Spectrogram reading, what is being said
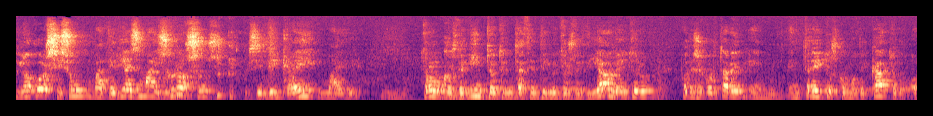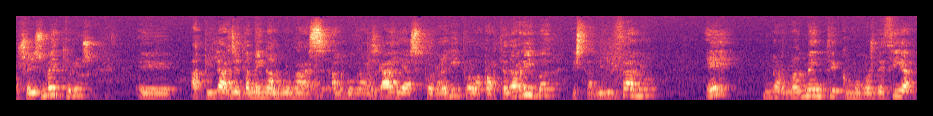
Logo, se son materiais máis grosos, que se indica aí, mai, troncos de 20 ou 30 cm de diámetro, podense cortar en, en, en treitos como de 4 ou 6 metros, eh, apilarlle tamén algunhas, algunhas gallas por ali, pola parte de arriba, estabilizalo, e normalmente, como vos decía,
